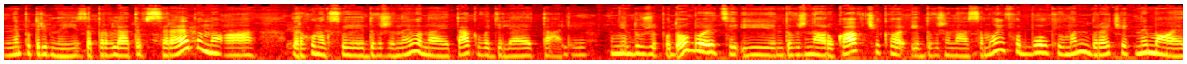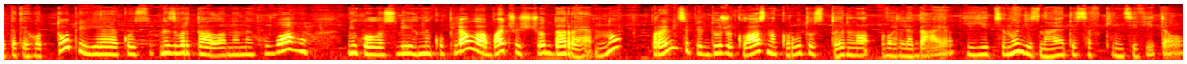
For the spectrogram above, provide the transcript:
Не потрібно її заправляти всередину, а за рахунок своєї довжини вона і так виділяє талію. Мені дуже подобається і довжина рукавчика, і довжина самої футболки. У мене, до речі, немає таких от топів. Я якось не звертала на них увагу, ніколи собі їх не купляла, а бачу, що даремно. Принципі, дуже класно, круто, стильно виглядає. Її ціну дізнаєтеся в кінці відео.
